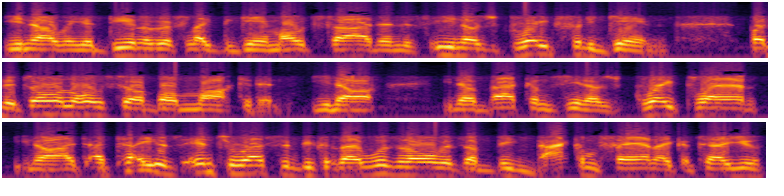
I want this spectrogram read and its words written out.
you know, when you're dealing with like the game outside, and it's, you know, it's great for the game, but it's all also about marketing. You know, you know, Beckham's, you know, a great player. You know, I, I tell you, it's interesting because I wasn't always a big Beckham fan. I can tell you,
